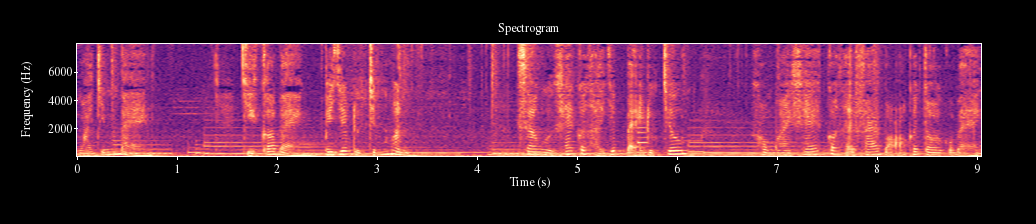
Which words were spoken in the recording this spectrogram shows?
ngoài chính bạn chỉ có bạn mới giúp được chính mình. Sao người khác có thể giúp bạn được chứ? Không ai khác có thể phá bỏ cái tôi của bạn.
